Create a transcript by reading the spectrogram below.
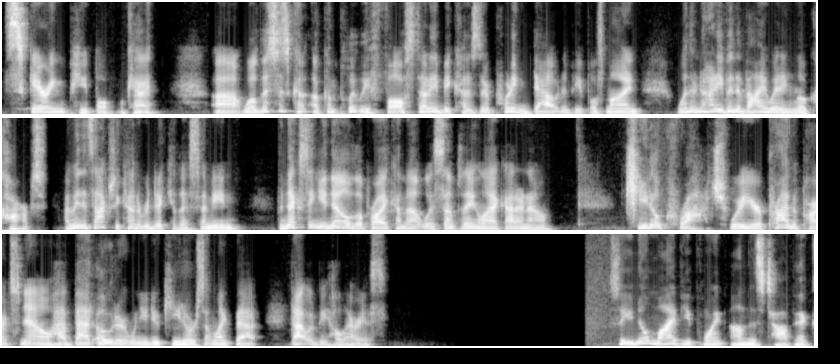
scaring people, okay? Uh, well, this is a completely false study because they're putting doubt in people's mind when they're not even evaluating low carbs. I mean, it's actually kind of ridiculous. I mean, the next thing you know, they'll probably come out with something like, I don't know, keto crotch, where your private parts now have bad odor when you do keto or something like that. That would be hilarious. So, you know my viewpoint on this topic.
